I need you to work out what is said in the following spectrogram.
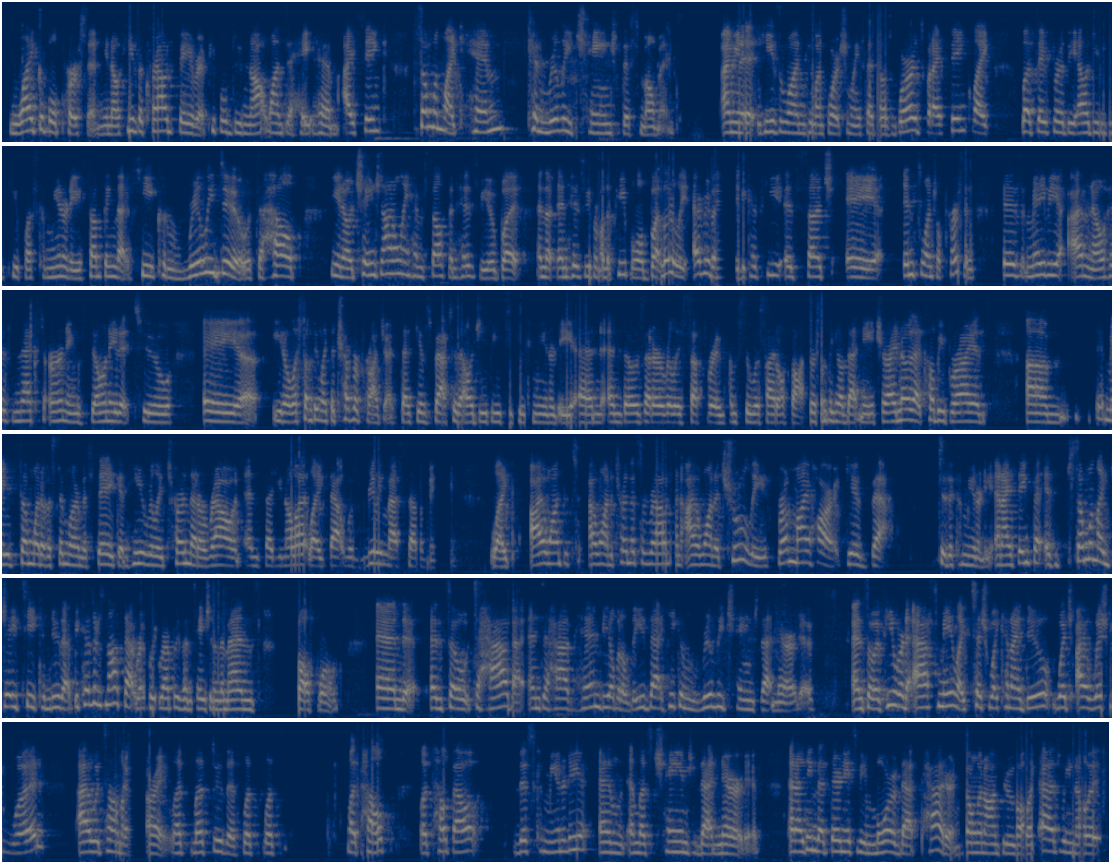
likable person, you know he's a crowd favorite. People do not want to hate him. I think someone like him can really change this moment. I mean, it, he's the one who unfortunately said those words, but I think like let's say for the LGBTQ plus community, something that he could really do to help you know, change not only himself and his view, but and the, and his view from other people, but literally everybody because he is such a influential person. Is maybe I don't know his next earnings donated to a you know like something like the Trevor Project that gives back to the LGBTQ community and and those that are really suffering from suicidal thoughts or something of that nature. I know that Kobe Bryant um, made somewhat of a similar mistake, and he really turned that around and said, you know what, like that was really messed up of me. Like I want to t- I want to turn this around, and I want to truly from my heart give back to the community. And I think that if someone like JT can do that, because there's not that rep- representation in the men's golf world. And and so to have that and to have him be able to lead that he can really change that narrative. And so if he were to ask me like tish what can i do? which i wish he would i would tell him like all right let's let's do this. Let's let's let's help let's help out this community and and let's change that narrative and i think that there needs to be more of that pattern going on through golf like as we know it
